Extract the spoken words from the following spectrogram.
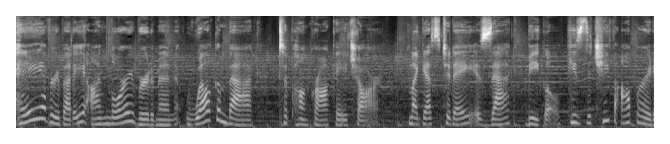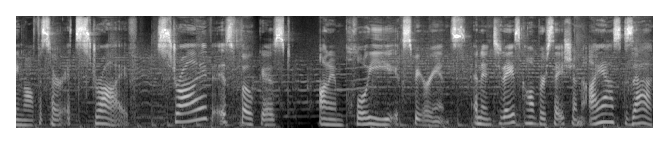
Hey, everybody, I'm Laurie Ruettimann. Welcome back to Punk Rock HR. My guest today is Zach Beagle. He's the Chief Operating Officer at Strive. Strive is focused on employee experience. And in today's conversation, I ask Zach,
